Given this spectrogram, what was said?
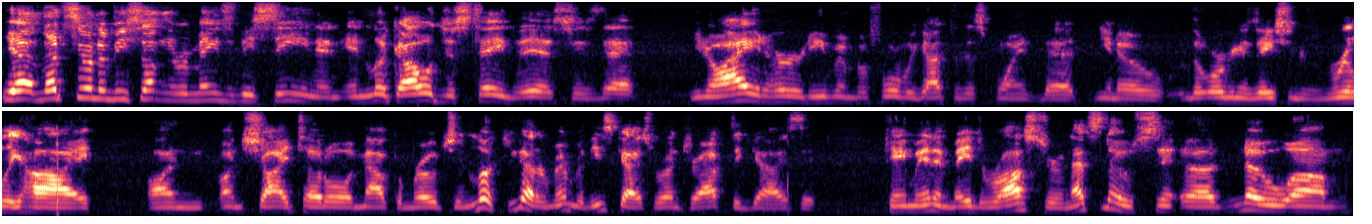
Yeah, that's going to be something that remains to be seen. And, and look, I will just say this is that, you know, I had heard even before we got to this point that, you know, the organization is really high on on Shy Tuttle and Malcolm Roach. And look, you got to remember these guys were undrafted guys that came in and made the roster, and that's no uh, no um,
